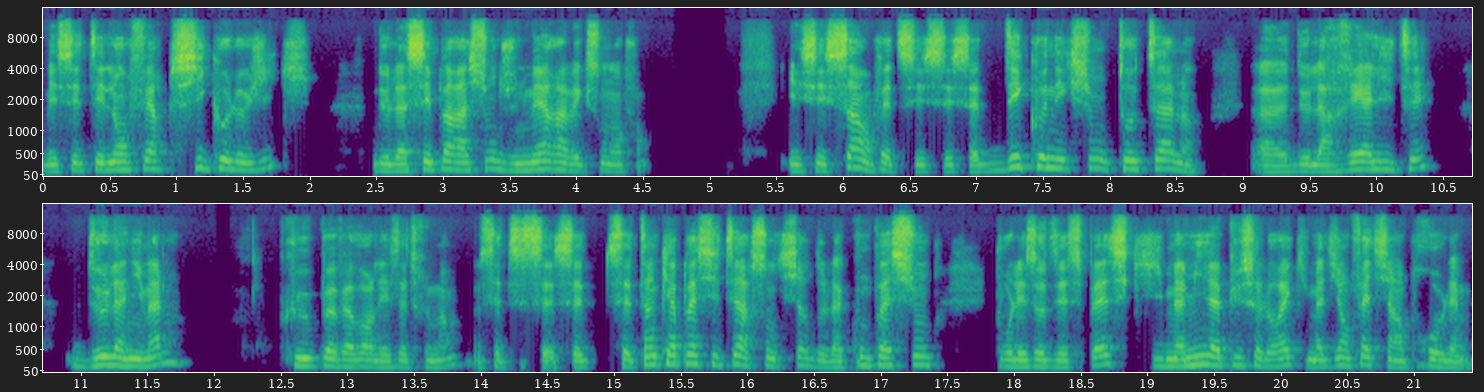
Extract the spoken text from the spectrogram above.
mais c'était l'enfer psychologique de la séparation d'une mère avec son enfant. Et c'est ça, en fait, c'est cette déconnexion totale euh, de la réalité de l'animal que peuvent avoir les êtres humains, cette, incapacité à ressentir de la compassion pour les autres espèces qui m'a mis la puce à l'oreille, qui m'a dit en fait, il y a un problème.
